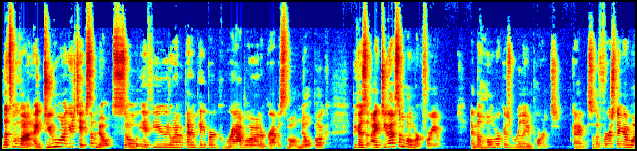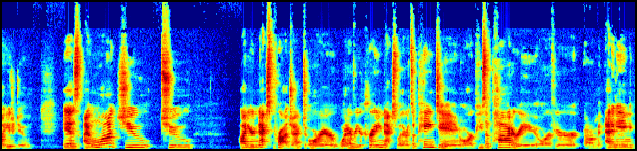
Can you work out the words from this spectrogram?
let's move on. I do want you to take some notes. So if you don't have a pen and paper grab one or grab a small notebook because i do have some homework for you and the homework is really important. Okay, so the first thing I want you to do is I want you to, on your next project or whatever you're creating next, whether it's a painting or a piece of pottery or if you're um, editing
